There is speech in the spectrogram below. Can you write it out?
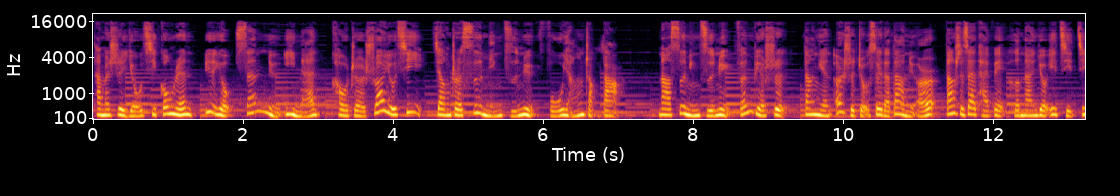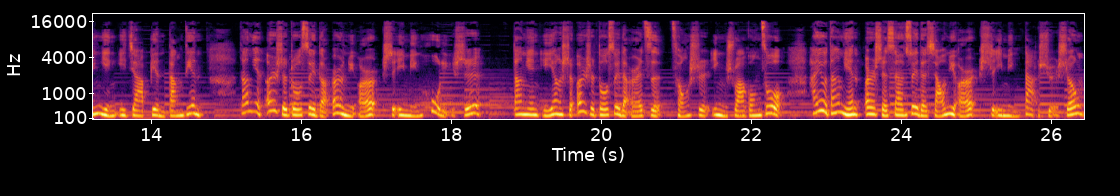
他们是油漆工人，育有三女一男，靠着刷油漆将这四名子女抚养长大。那四名子女分别是当年二十九岁的大女儿，当时在台北和男友一起经营一家便当店。当年二十多岁的二女儿是一名护理师，当年一样是二十多岁的儿子从事印刷工作，还有当年二十三岁的小女儿是一名大学生。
